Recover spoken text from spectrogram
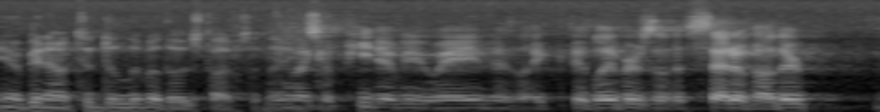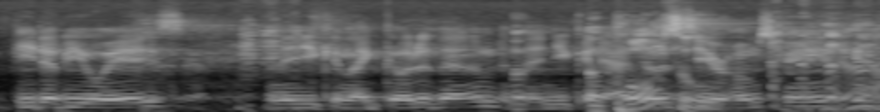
you know, being able to deliver those types of things. Like a PWA that like delivers a set of other PWAs, and then you can like go to them, and then you can a add those to your home screen. yeah.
